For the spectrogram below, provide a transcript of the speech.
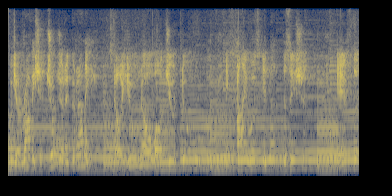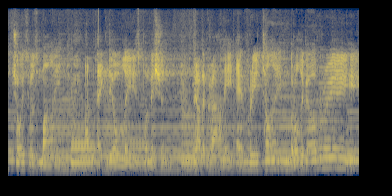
would you ravish a judge or a granny? Do you know what you'd do? If I was in that position, if the choice was mine, I'd beg the old lady's permission, grab a granny every time, brother gorilla,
